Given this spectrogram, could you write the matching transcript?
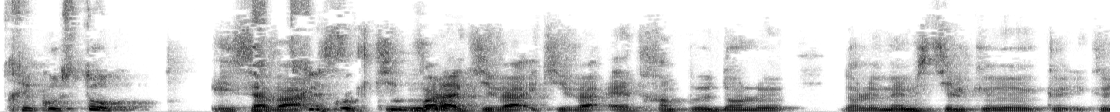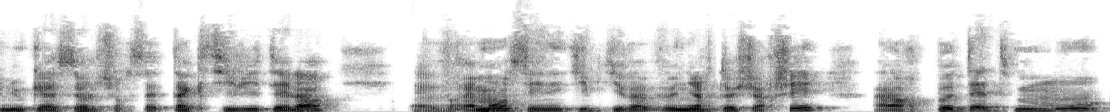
très costaud. Et ça va, qui, voilà, qui va, qui va être un peu dans le dans le même style que que, que Newcastle sur cette activité-là. Euh, vraiment, c'est une équipe qui va venir te chercher. Alors peut-être moins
